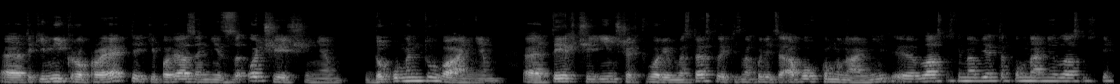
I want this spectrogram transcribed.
е, такі мікропроекти, які пов'язані з очищенням, документуванням е, тих чи інших творів мистецтва, які знаходяться або в комунальній е, власності на об'єктах комунальної власності,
